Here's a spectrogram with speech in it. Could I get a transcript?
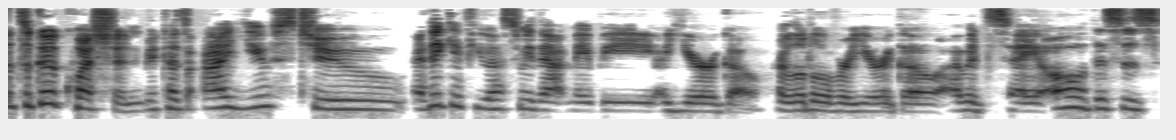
that's a good question because I used to, I think if you asked me that maybe a year ago or a little over a year ago, I would say, oh, this is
